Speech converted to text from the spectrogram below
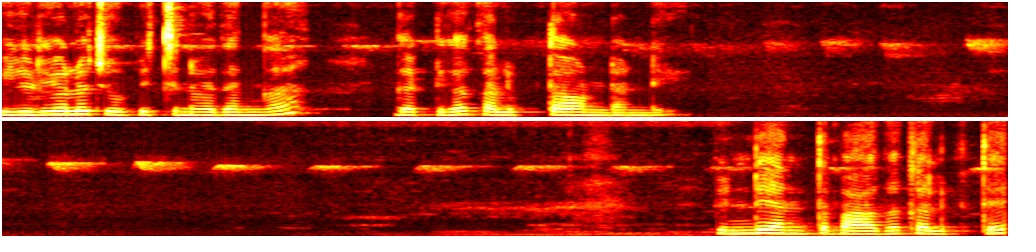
వీడియోలో చూపించిన విధంగా గట్టిగా కలుపుతూ ఉండండి. పిండి ఎంత బాగా కలిపితే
